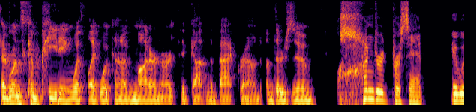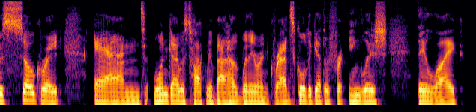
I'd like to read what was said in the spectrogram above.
Everyone's competing with like what kind of modern art they've got in the background of their Zoom. hundred percent. It was so great. And one guy was talking about how when they were in grad school together for English, they like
